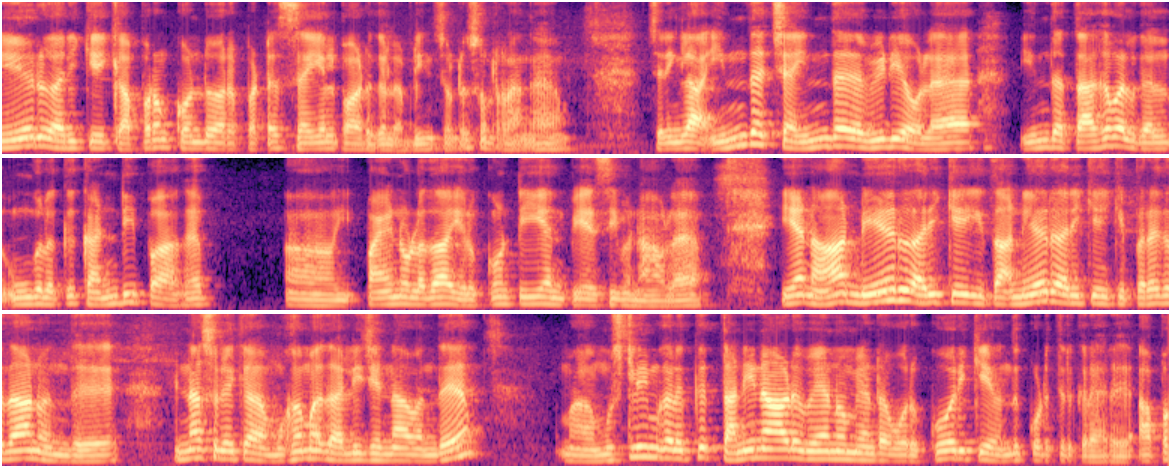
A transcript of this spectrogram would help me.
நேரு அறிக்கைக்கு அப்புறம் கொண்டு வரப்பட்ட செயல்பாடுகள் அப்படின்னு சொல்லிட்டு சொல்கிறாங்க சரிங்களா? இந்த ச இந்த வீடியோவில் இந்த தகவல்கள் உங்களுக்கு கண்டிப்பாக பயனுள்ளதாக இருக்கும் டிஎன்பிஎஸ்சி வினாவில். ஏன்னா நேரு அறிக்கை தான் நேரு அறிக்கைக்கு பிறகு தான் வந்து என்ன சொல்லியிருக்கா? முகமது அலி ஜின்னா வந்து முஸ்லீம்களுக்கு தனிநாடு வேணும் என்ற ஒரு கோரிக்கையை வந்து கொடுத்துருக்கிறாரு. அப்போ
